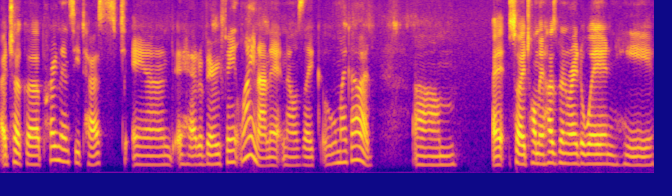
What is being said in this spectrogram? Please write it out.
I took a pregnancy test, and it had a very faint line on it, and I was like, "Oh my god!" Um, I, so I told my husband right away, and he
